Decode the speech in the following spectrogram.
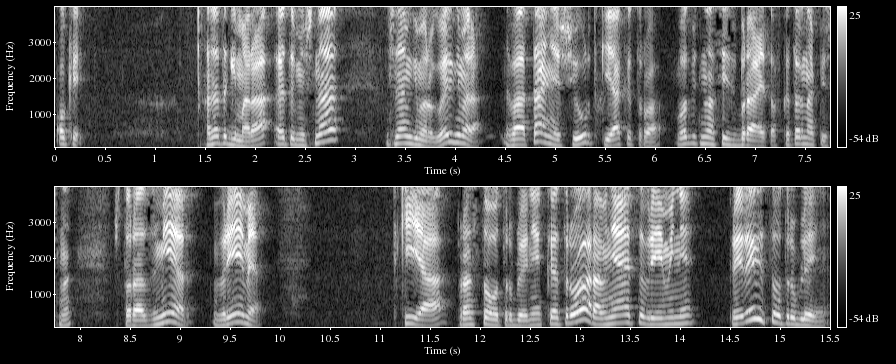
Окей. А это Гимара, это Мишна. Начинаем Гимару. Говорит Гимара. Ватаня шиурт кияк и труа. Вот ведь у нас есть брайта, в которой написано, что размер, время ткия, простого трубления, кэтруа равняется времени прерывистого трубления.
